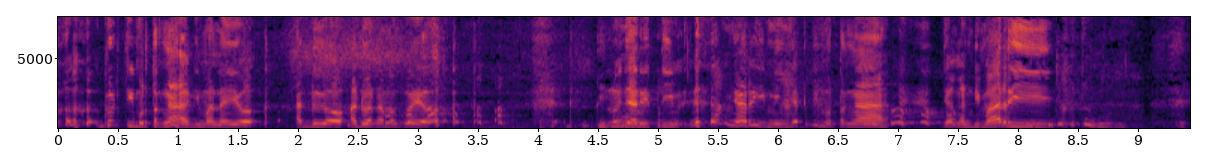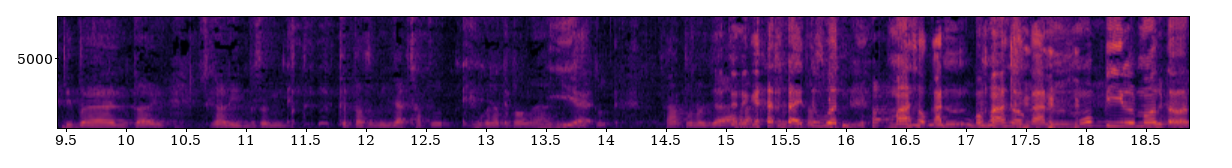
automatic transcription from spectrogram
Gue Timur Tengah gimana yo? Aduh, aduan nama gue yo. Lu nyari tim, nyari minyak ke Timur Tengah. Jangan di mari. dibantai sekali pesen kertas minyak satu bukan satu ton lagi Iya. satu satu negara, Satu negara itu buat minyak. pemasokan pemasokan mobil motor.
